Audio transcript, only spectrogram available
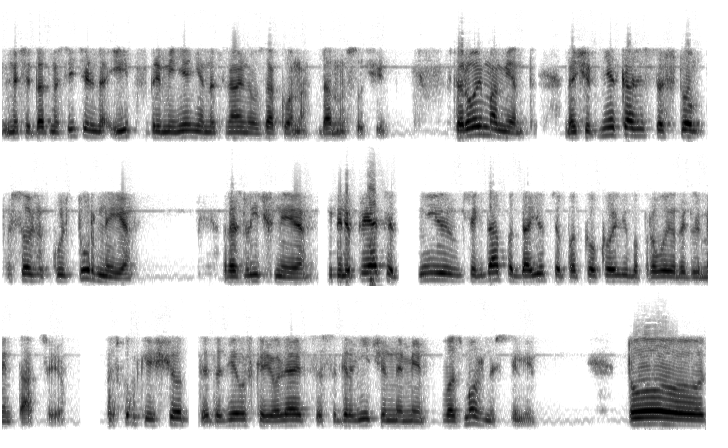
значит, относительно и применения национального закона в данном случае. Второй момент. Значит, мне кажется, что все же культурные различные мероприятия не всегда поддаются под какую-либо правовую регламентацию. Поскольку еще эта девушка является с ограниченными возможностями, то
